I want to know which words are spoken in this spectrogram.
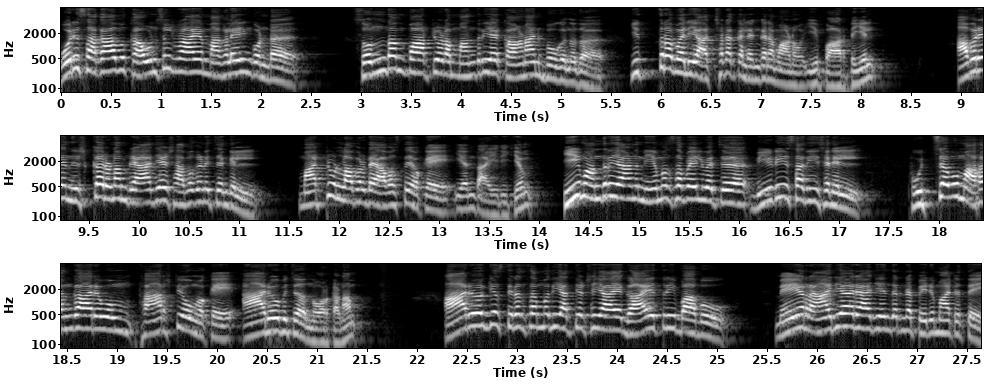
ഒരു സഖാവ് കൗൺസിലറായ മകളെയും കൊണ്ട് സ്വന്തം പാർട്ടിയുടെ മന്ത്രിയെ കാണാൻ പോകുന്നത് ഇത്ര വലിയ അച്ചടക്ക ലംഘനമാണോ ഈ പാർട്ടിയിൽ? അവരെ നിഷ്കരുണം രാജേഷ് അവഗണിച്ചെങ്കിൽ മറ്റുള്ളവരുടെ അവസ്ഥയൊക്കെ എന്തായിരിക്കും? ഈ മന്ത്രിയാണ് നിയമസഭയിൽ വെച്ച് വി ഡി സതീശനിൽ പുച്ഛവും അഹങ്കാരവും ധാർഷ്ട്യവുമൊക്കെ ആരോപിച്ചതെന്ന് ഓർക്കണം. ആരോഗ്യ സ്ഥിരസമ്മതി അധ്യക്ഷയായ ഗായത്രി ബാബു മേയർ ആര്യ രാജേന്ദ്രന്റെ പെരുമാറ്റത്തെ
